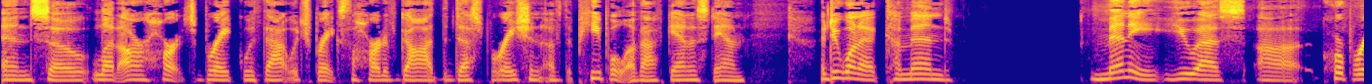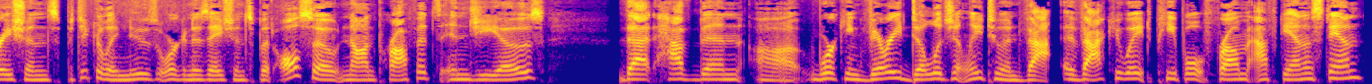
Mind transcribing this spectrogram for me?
And so let our hearts break with that which breaks the heart of God, the desperation of the people of Afghanistan. I do want to commend many U.S. Uh, corporations, particularly news organizations, but also nonprofits, NGOs, that have been uh, working very diligently to eva- evacuate people from Afghanistan.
